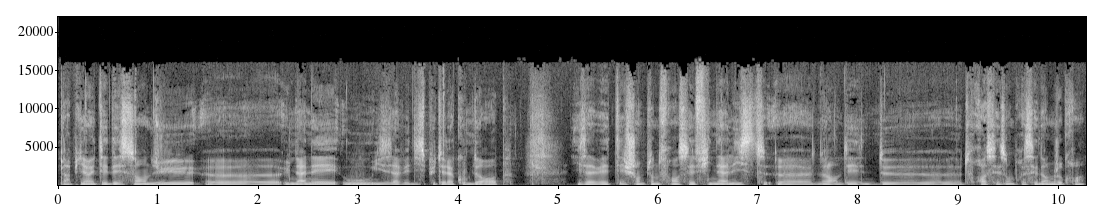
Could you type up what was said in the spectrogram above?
Perpignan était descendu euh, une année où ils avaient disputé la Coupe d'Europe. Ils avaient été champions de France et finalistes euh, lors des deux, trois saisons précédentes, je crois.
